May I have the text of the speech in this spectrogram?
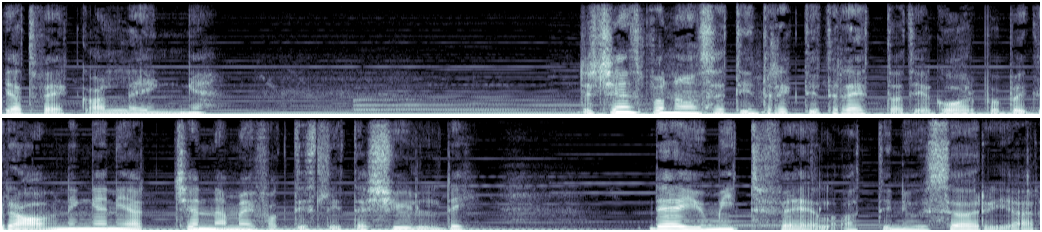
Jag tvekar länge. Det känns på något sätt inte riktigt rätt att jag går på begravningen. Jag känner mig faktiskt lite skyldig. Det är ju mitt fel att de nu sörjer.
